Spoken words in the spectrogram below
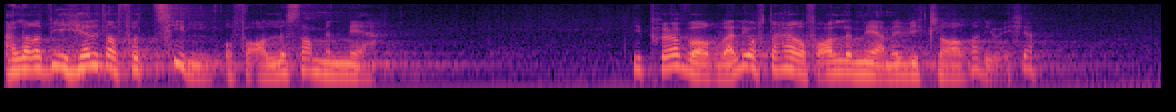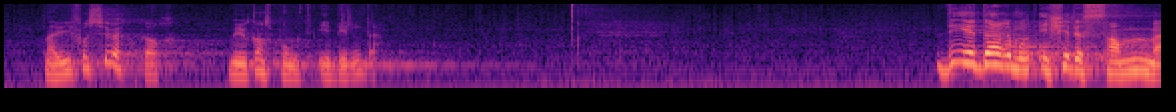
Eller at vi i hele tatt får til å få alle sammen med. Vi prøver veldig ofte her å få alle med, men vi klarer det jo ikke. Men vi forsøker med utgangspunkt i bildet. Det er derimot ikke det samme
